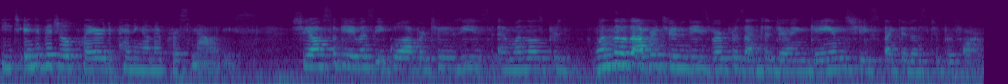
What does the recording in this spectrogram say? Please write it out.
each individual player depending on their personalities. She also gave us equal opportunities, and when those when those opportunities were presented during games, she expected us to perform.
